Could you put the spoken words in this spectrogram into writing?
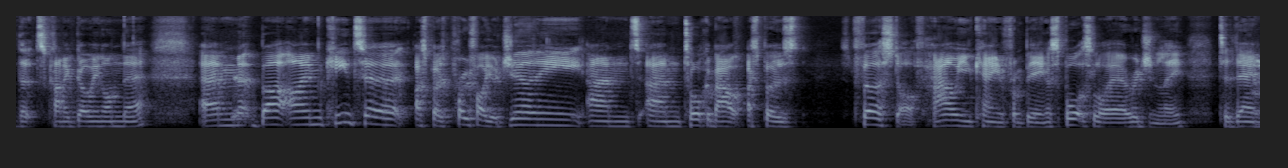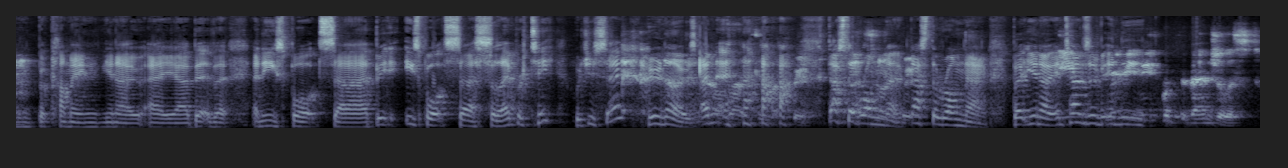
that's kind of going on there. Um, yeah. But I'm keen to, I suppose, profile your journey and um, talk about, I suppose, first off how you came from being a sports lawyer originally to then becoming you know a, a bit of a, an esports uh, esports uh, celebrity would you say? Who knows? And, that's the wrong name. that's the wrong name. But you know in terms of in the esports evangelist.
